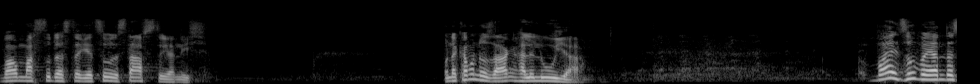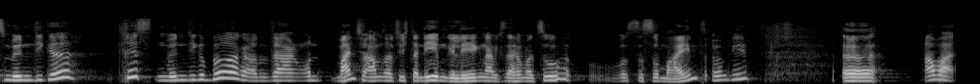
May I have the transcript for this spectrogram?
warum machst du das da jetzt so? Das darfst du ja nicht. Und da kann man nur sagen, Halleluja. Weil so werden das mündige Christen, mündige Bürger. Und, sagen, und manche haben natürlich daneben gelegen, habe ich gesagt, hör mal zu, was das so meint irgendwie. Äh, aber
